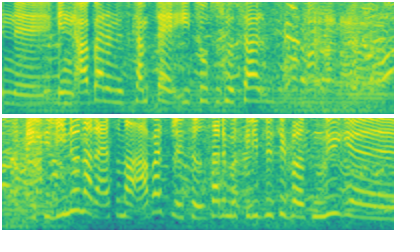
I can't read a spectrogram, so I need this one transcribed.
en, øh, en arbejdernes kampdag i 2012? Man kan sige, lige nu, når der er så meget arbejdsløshed, så er det måske lige pludselig fået sådan en ny, øh,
